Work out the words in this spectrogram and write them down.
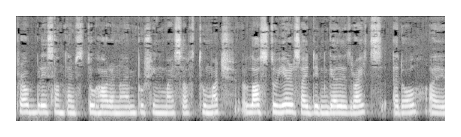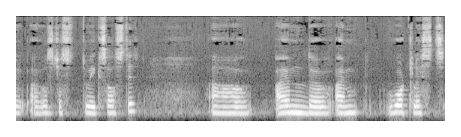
probably sometimes too hard, and I'm pushing myself too much. Last two years, I didn't get it right at all. I, I was just too exhausted. Uh, I'm the I'm worthless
